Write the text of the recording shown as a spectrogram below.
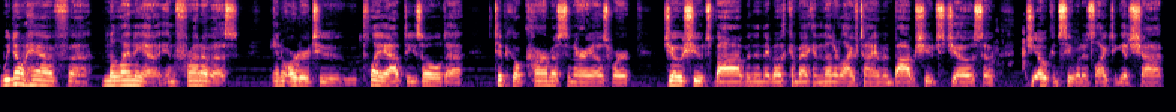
we don't have uh, millennia in front of us in order to play out these old uh, typical karma scenarios where Joe shoots Bob and then they both come back in another lifetime and Bob shoots Joe so Joe can see what it's like to get shot.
